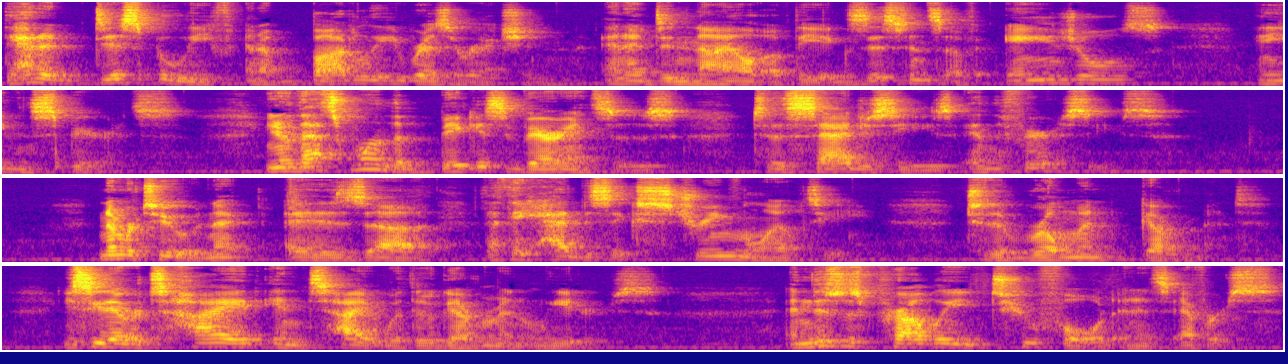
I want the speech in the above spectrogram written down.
they had a disbelief in a bodily resurrection and a denial of the existence of angels and even spirits. You know, that's one of the biggest variances to the Sadducees and the Pharisees. Number two is uh, that they had this extreme loyalty to the Roman government. You see, they were tied in tight with the government leaders. And this was probably twofold in its efforts,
